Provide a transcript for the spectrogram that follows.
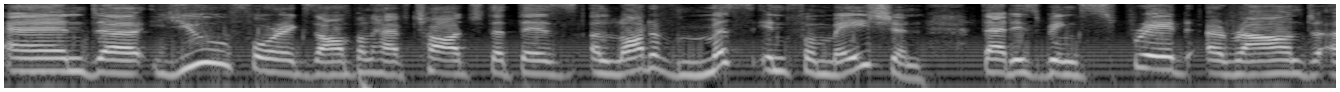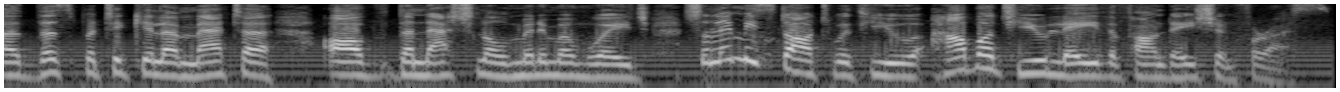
and uh, you, for example, have charged that there's a lot of misinformation that is being spread around uh, this particular matter of the national minimum wage. So let me start with you. How about you lay the foundation for us?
